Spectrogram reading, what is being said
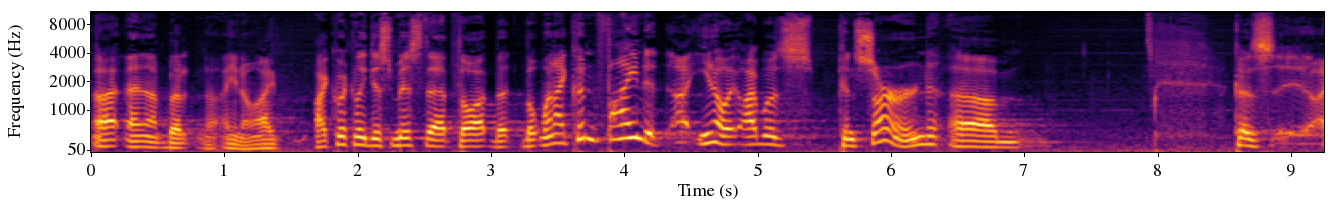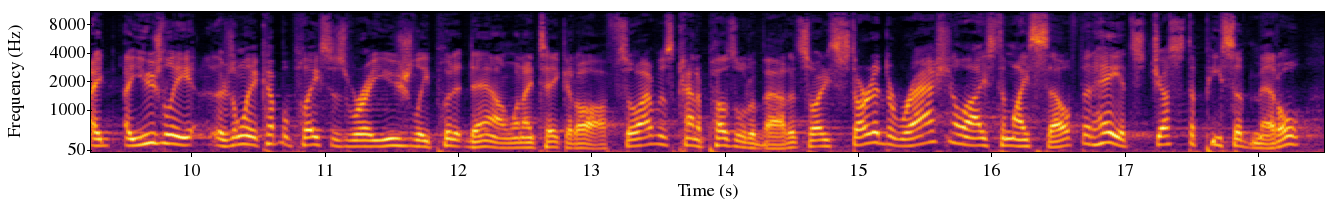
Uh, and, but you know, I, I quickly dismissed that thought. But but when I couldn't find it, I, you know, I was concerned um, because I, I usually there's only a couple places where I usually put it down when I take it off. So I was kind of puzzled about it. So I started to rationalize to myself that hey, it's just a piece of metal.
